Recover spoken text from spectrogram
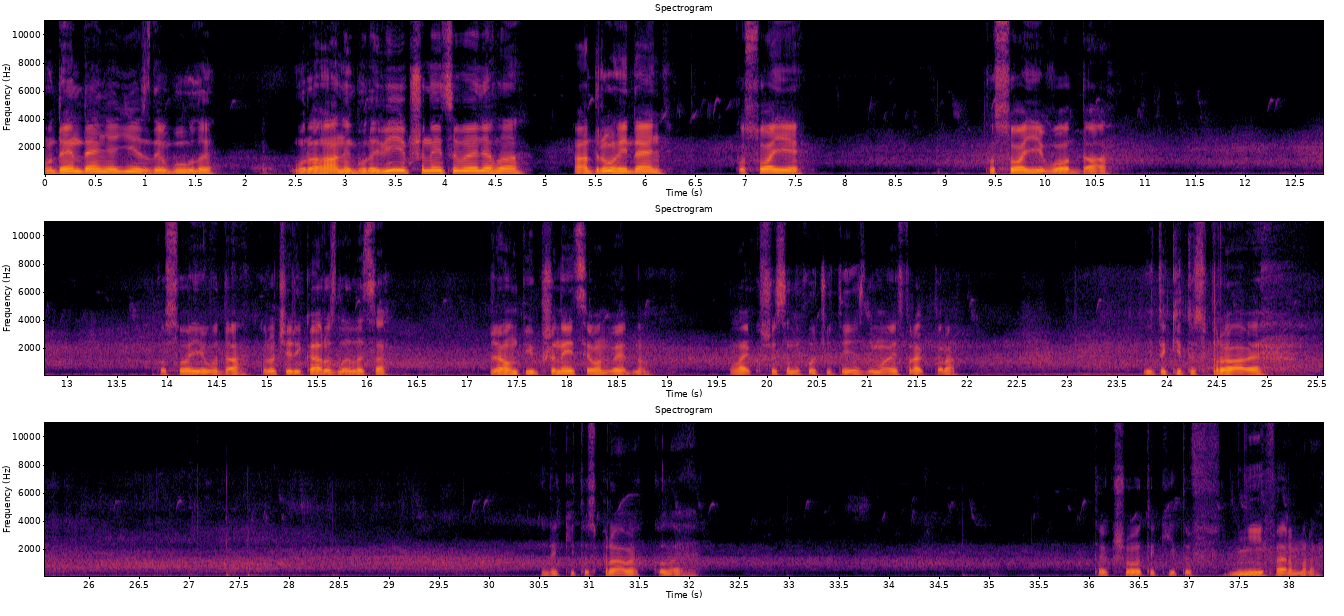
Один день я їздив, були урагани буревії, пшениця вилягла, а другий день по сої, по сої вода. По сої вода. Коротше, ріка розлилася. Вже вон пів пшениці, вон видно. Легко щось я не хочу йти, я знімаю з трактора. І такі то справи. І такі то справи, колеги. Так що такі то дні фермера.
